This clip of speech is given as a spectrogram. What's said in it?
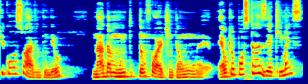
ficou suave, entendeu? Nada muito tão forte. Então é, é o que eu posso trazer aqui, mas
